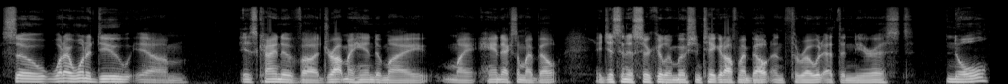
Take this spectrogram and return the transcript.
So what I want to do um, is kind of uh, drop my hand to my my hand axe on my belt, and just in a circular motion, take it off my belt and throw it at the nearest gnoll.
